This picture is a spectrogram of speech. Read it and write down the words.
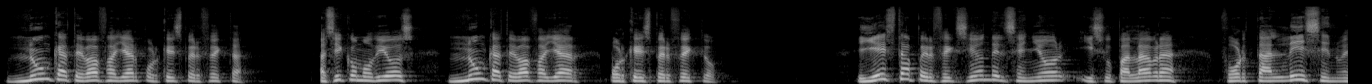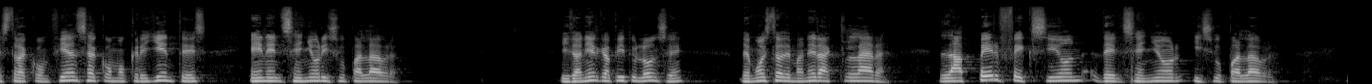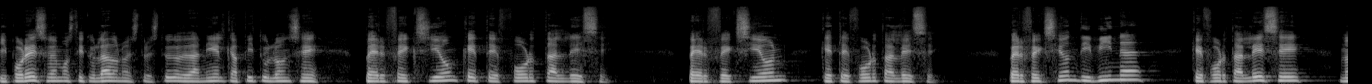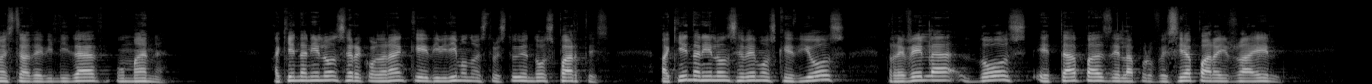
Nunca te va a fallar porque es perfecta. Así como Dios nunca te va a fallar porque es perfecto. Y esta perfección del Señor y su palabra fortalece nuestra confianza como creyentes en el Señor y su palabra. Y Daniel capítulo 11 demuestra de manera clara la perfección del Señor y su palabra. Y por eso hemos titulado nuestro estudio de Daniel capítulo 11, Perfección que te fortalece. Perfección que te fortalece perfección divina que fortalece nuestra debilidad humana. Aquí en Daniel 11 recordarán que dividimos nuestro estudio en dos partes. Aquí en Daniel 11 vemos que Dios revela dos etapas de la profecía para Israel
